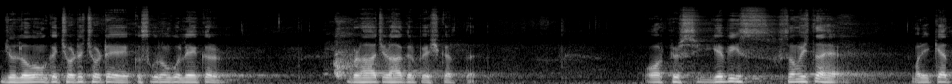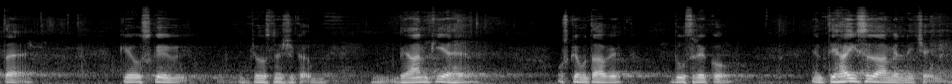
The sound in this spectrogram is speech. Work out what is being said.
جو لوگوں کے چھوٹے چھوٹے قصوروں کو لے کر بڑھا چڑھا کر پیش کرتا ہے۔ اور پھر یہ بھی سمجھتا ہے، اور یہ کہتا ہے کہ اس کے جو اس نے بیان کیا ہے، اس کے مطابق دوسرے کو انتہائی سزا ملنی چاہیے۔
